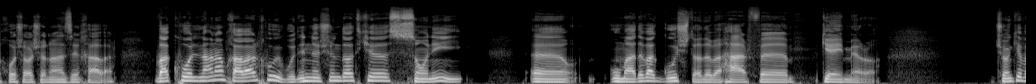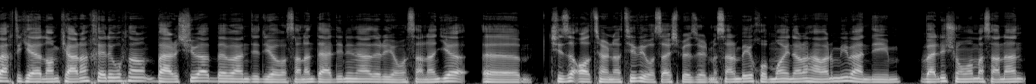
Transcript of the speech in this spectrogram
خوشحال شدن از این خبر. و کلا هم خبر خوبی بود. این نشون داد که سونی اومده و گوش داده به حرف گیمرها چون که وقتی که اعلام کردن خیلی گفتن برای چی باید ببندید یا مثلا دلیلی نداره یا مثلا یه چیز آلترناتیوی واسش بذارید. مثلا بگی خب ما اینا رو همه رو میبندیم ولی شما مثلا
